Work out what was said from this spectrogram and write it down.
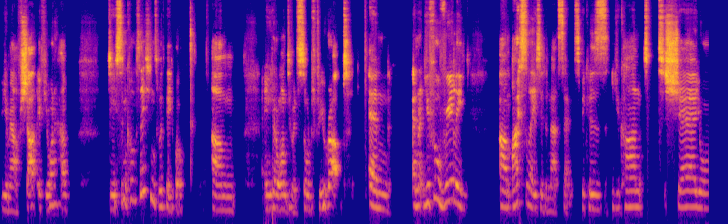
your mouth shut if you want to have decent conversations with people. Um, and you don't want to it's sort of erupt, and and you feel really um, isolated in that sense because you can't share your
